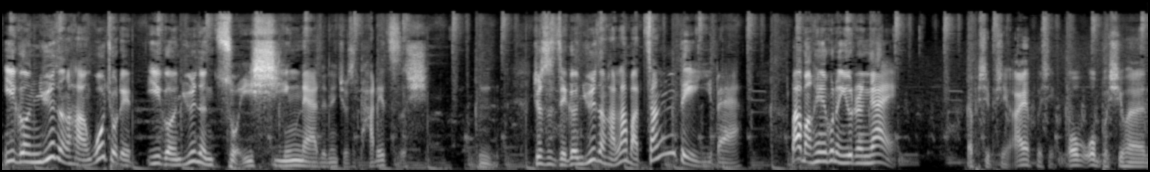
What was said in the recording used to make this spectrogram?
一个女人哈，我觉得一个女人最吸引男人的就是她的自信。嗯，就是这个女人哈，哪怕长得一般，哪怕很有可能有点矮。哎不行不行，矮不行，我我不喜欢。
